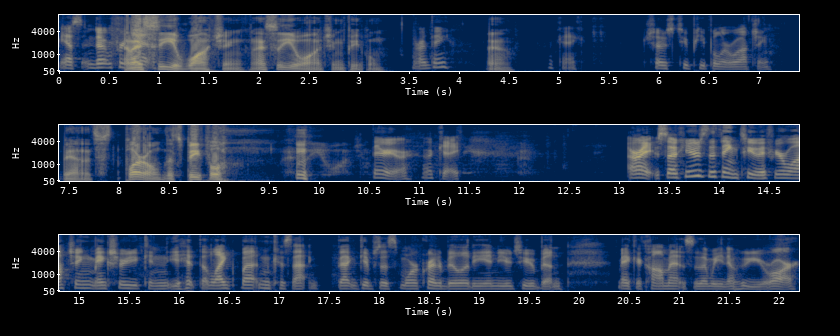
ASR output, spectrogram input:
Yes, and don't forget And I see you watching. I see you watching, people. Are they? Yeah. Okay. Shows two people are watching. Yeah, that's plural. That's people. There you are. Okay. All right. So here's the thing too. If you're watching, make sure you can you hit the like button because that that gives us more credibility in YouTube and make a comment so that we know who you are.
